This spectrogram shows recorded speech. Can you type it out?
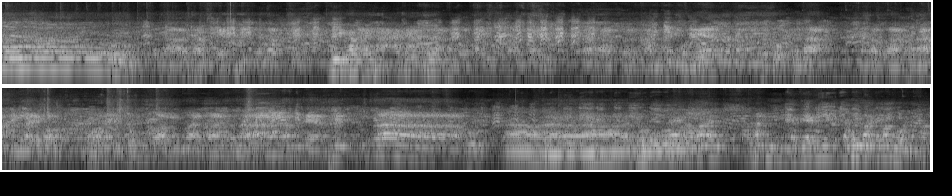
โอ้ปัญหาทางแก่ทิศนะครับนี่ครับไปหาอาจารย์เพื่ออนนเราใจสบายใจนะครับทำให้หมดแล้วนะครับมีแต่โชคแต่ลานะครับปรารถนาสิ่งใดก็ขอให้สมความมุ่งมั่นปรารถนาทั้งแก่ทิศสาธุอ่าถูกได้ข่าวว่าท่านกระเทียมจะพูดว่าจะมาบวชนะครับ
